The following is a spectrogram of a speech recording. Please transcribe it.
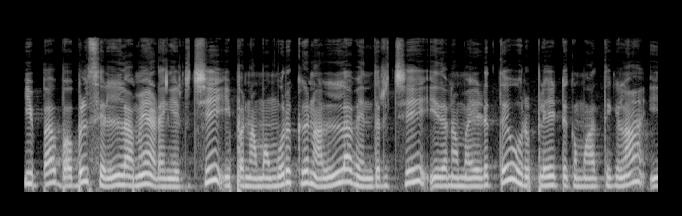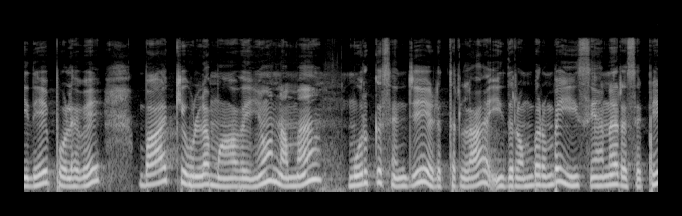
இப்போ பபுள்ஸ் எல்லாமே அடங்கிடுச்சு. இப்போ நம்ம முறுக்கு நல்லா வெந்துருச்சு. இதை நம்ம எடுத்து ஒரு பிளேட்டுக்கு மாற்றிக்கலாம் இதே போலவே பாக்கி உள்ள மாவையும் நம்ம முறுக்கு செஞ்சு எடுத்துடலாம். இது ரொம்ப ரொம்ப ஈஸியான ரெசிபி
